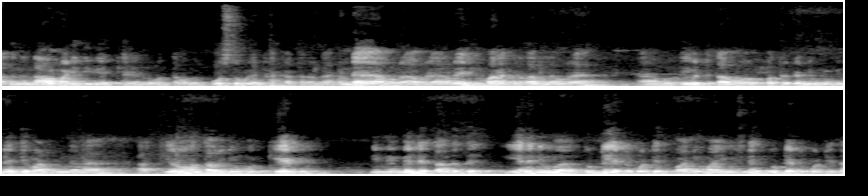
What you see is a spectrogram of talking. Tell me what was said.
ಅದನ್ನು ನಾವು ಮಾಡಿದ್ದೀವಿ ಅಂತ ಹೇಳಿ ಅನ್ನುವಂಥ ಒಂದು ಪೋಸ್ಟ್ಗಳೇನು ಹಾಕತ್ತಾರಲ್ಲ. ಮಂಡ್ಯ ಅವ್ರ ಅವ್ರ ಅವರೇನು ಹಿಂಬಾಲಕರದಾರಲ್ಲ ಅವರ. ದಯವಿಟ್ಟು ತಾವು ಪತ್ರಕ ನಿಮ್ಗೆ ವಿನಂತಿ ಮಾಡ್ತೀನಿ ನಾನು. ಆ ಕೇಳುವಂಥವ್ರಿಗೆ ನೀವು ಹೋಗಿ ಕೇಳ್ರಿ. ನಿಮ್ಮ ಎಂ ಎಲ್ ಎ ತಂದದ್ದು ಏನು ನಿಮ್ಮ ದುಡ್ಡು ಎಷ್ಟು ಕೊಟ್ಟಿದ್ದಪ್ಪ, ನಿಮ್ಮ ಯೋಜನೆಗೆ ದುಡ್ಡು ಎಷ್ಟು ಕೊಟ್ಟಿದ್ದ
